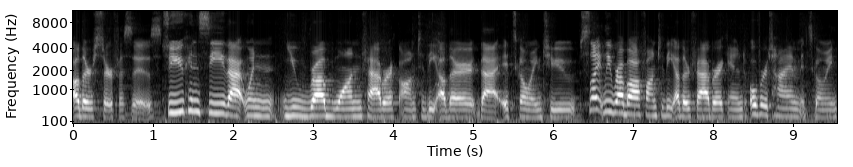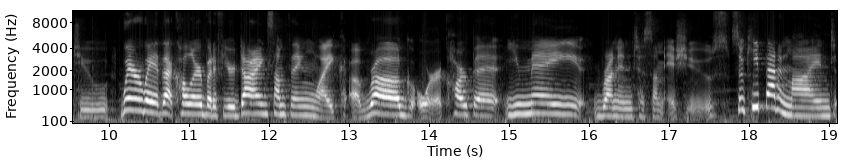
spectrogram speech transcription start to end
other surfaces. So you can see that when you rub one fabric onto the other, that it's going to slightly rub off onto the other fabric and over time it's going to wear away at that color. But if you're dyeing something like a rug or a carpet, you may run into some issues. So keep that in mind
